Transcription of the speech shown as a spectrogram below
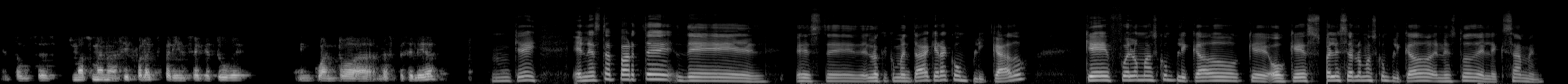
Entonces, más o menos así fue la experiencia que tuve en cuanto a la especialidad. Ok. En esta parte de, este, de lo que comentaba que era complicado, ¿qué fue lo más complicado que, o qué suele ser lo más complicado en esto del examen?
